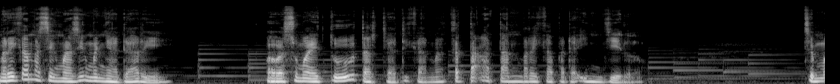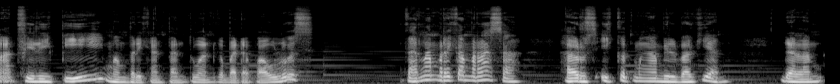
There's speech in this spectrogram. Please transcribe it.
mereka masing-masing menyadari bahwa semua itu terjadi karena ketaatan mereka pada Injil. Jemaat Filipi memberikan bantuan kepada Paulus karena mereka merasa harus ikut mengambil bagian dalam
